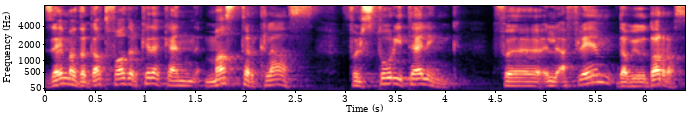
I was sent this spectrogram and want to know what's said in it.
زي ما The Godfather كده كان masterclass في ال storytelling في الأفلام ده بيدرس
